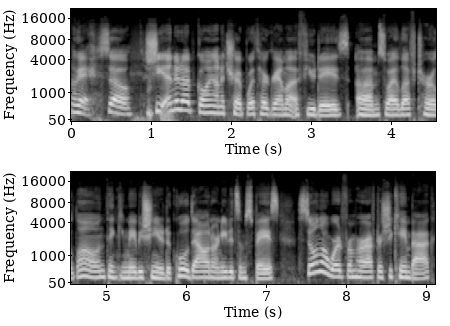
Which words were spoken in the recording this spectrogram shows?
Okay, so she ended up going on a trip with her grandma a few days. Um, so I left her alone, thinking maybe she needed to cool down or needed some space. Still no word from her after she came back.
